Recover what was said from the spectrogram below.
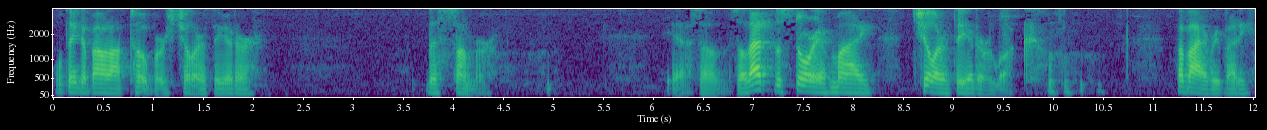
we'll think about October's Chiller Theater this summer. Yeah, so so that's the story of my Chiller Theater look. bye bye everybody.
